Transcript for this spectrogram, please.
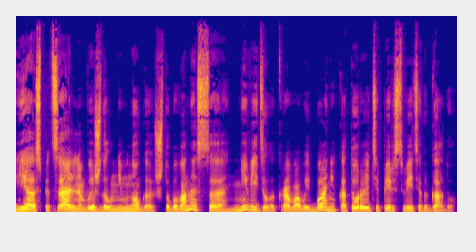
Я специально выждал немного, чтобы Ванесса не видела кровавой бани, которая теперь светит гаду.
